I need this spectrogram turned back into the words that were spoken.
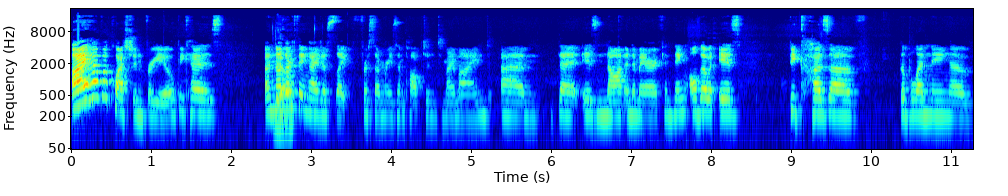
I have a question for you because another Yeah. thing I just like for some reason popped into my mind um, that is not an American thing, although it is because of the blending of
